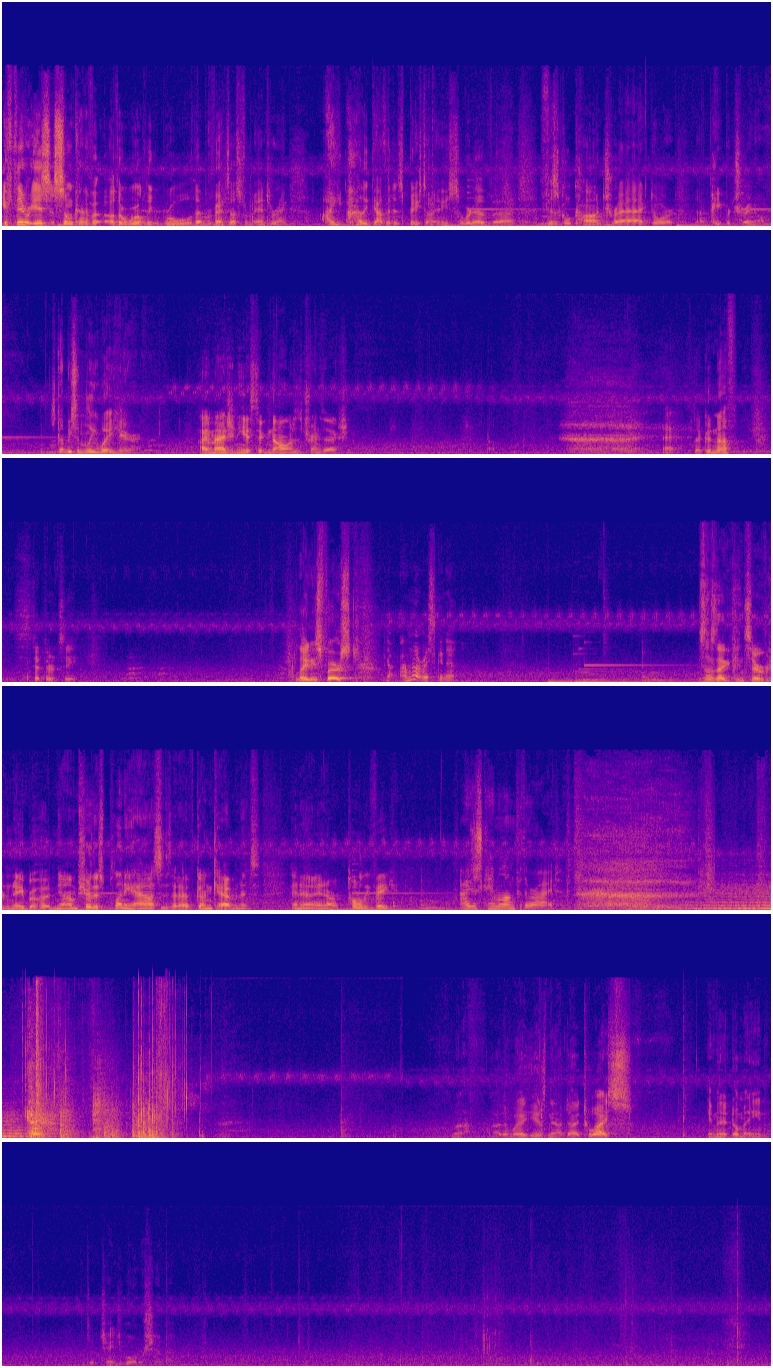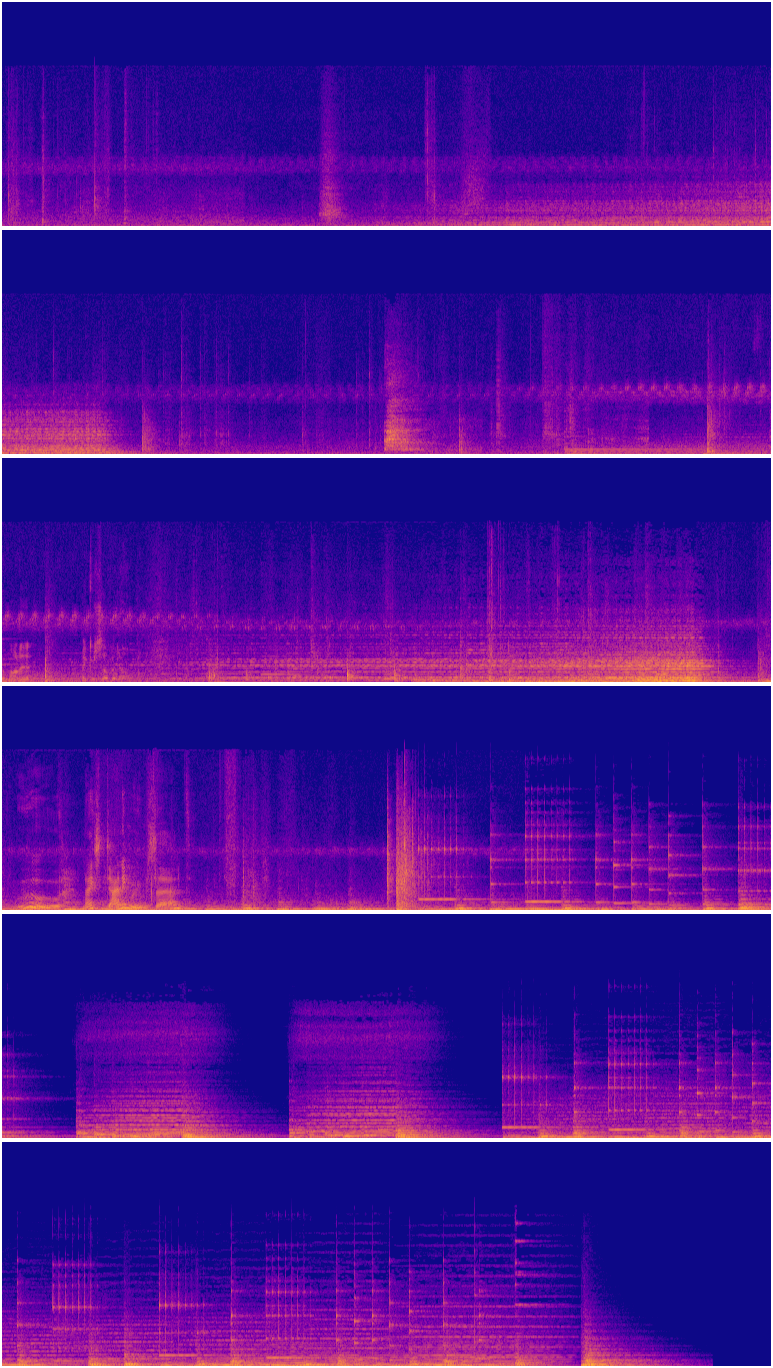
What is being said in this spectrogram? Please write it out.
If there is some kind of a otherworldly rule that prevents us from entering, I highly doubt that it's based on any sort of uh, physical contract or uh, paper trail. There's got to be some leeway here. I imagine he has to acknowledge the transaction. Is that good enough? Step third C. Ladies first. No, I'm not risking it. This looks like a conservative neighborhood. Now, I'm sure there's plenty of houses that have gun cabinets and, uh, and are totally vacant. I just came along for the ride. Well, either way, he has now died twice. Eminent domain. It's a change of ownership. Come on in. Make yourself at home. Ooh, nice dining room set.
